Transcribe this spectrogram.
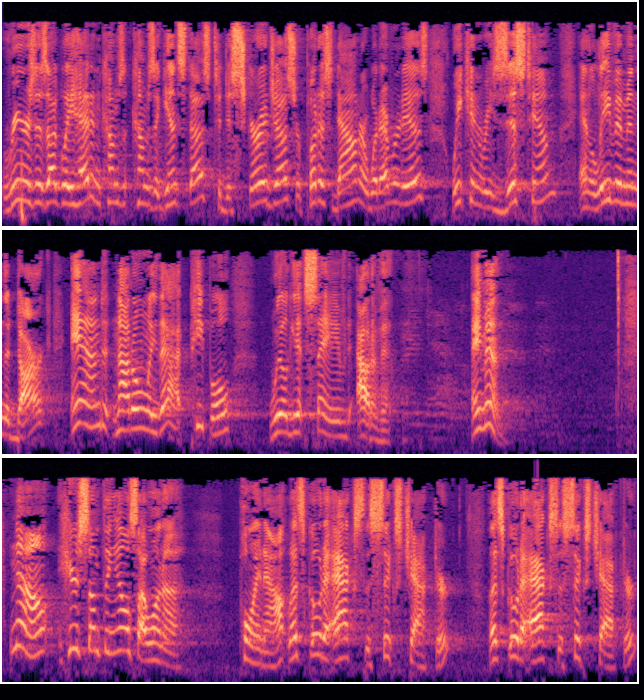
rears his ugly head and comes, comes against us to discourage us or put us down or whatever it is, we can resist him and leave him in the dark. And not only that, people will get saved out of it. Amen. Now, here's something else I want to point out. Let's go to Acts, the sixth chapter. Let's go to Acts, the sixth chapter.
